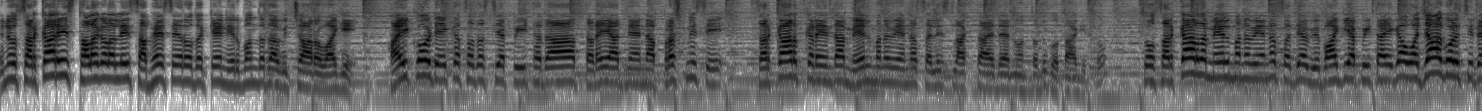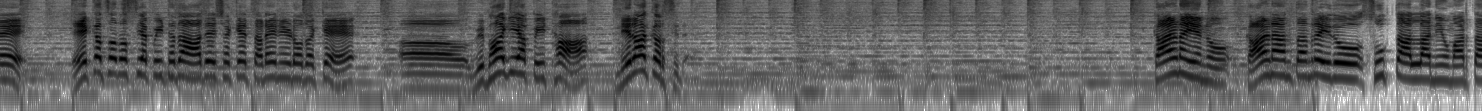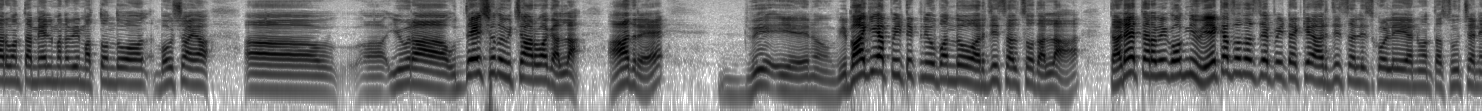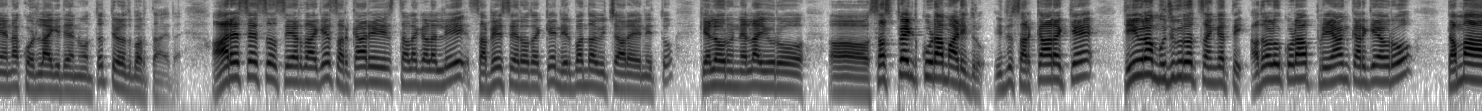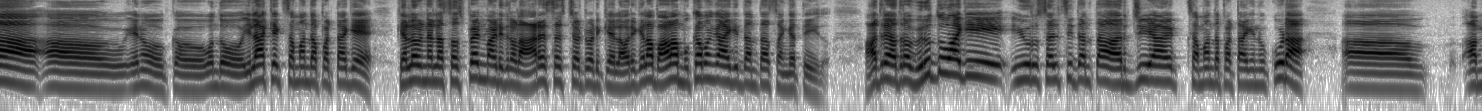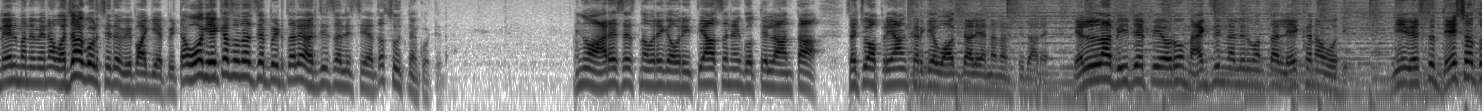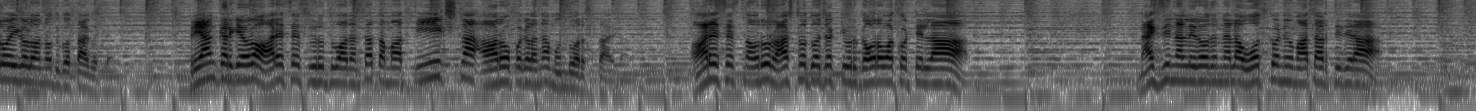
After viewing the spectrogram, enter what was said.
ಇನ್ನು ಸರ್ಕಾರಿ ಸ್ಥಳಗಳಲ್ಲಿ ಸಭೆ ಸೇರೋದಕ್ಕೆ ನಿರ್ಬಂಧದ ವಿಚಾರವಾಗಿ ಹೈಕೋರ್ಟ್ ಏಕಸದಸ್ಯ ಪೀಠದ ತಡೆಯಾಜ್ಞೆಯನ್ನ ಪ್ರಶ್ನಿಸಿ ಸರ್ಕಾರದ ಕಡೆಯಿಂದ ಮೇಲ್ಮನವಿಯನ್ನ ಸಲ್ಲಿಸಲಾಗ್ತಾ ಇದೆ ಅನ್ನುವಂಥದ್ದು ಗೊತ್ತಾಗಿತ್ತು. ಸೊ ಸರ್ಕಾರದ ಮೇಲ್ಮನವಿಯನ್ನ ಸದ್ಯ ವಿಭಾಗೀಯ ಪೀಠ ಈಗ ವಜಾಗೊಳಿಸಿದೆ. ಏಕಸದಸ್ಯ ಪೀಠದ ಆದೇಶಕ್ಕೆ ತಡೆ ನೀಡೋದಕ್ಕೆ ವಿಭಾಗೀಯ ಪೀಠ ನಿರಾಕರಿಸಿದೆ. ಕಾರಣ ಏನು? ಕಾರಣ ಅಂತಂದ್ರೆ ಇದು ಸೂಕ್ತ ಅಲ್ಲ ನೀವು ಮಾಡ್ತಾ ಇರುವಂತ ಮೇಲ್ಮನವಿ ಮತ್ತೊಂದು, ಬಹುಶಃ ಇವರ ಉದ್ದೇಶದ ವಿಚಾರವಾಗಿ ಅಲ್ಲ. ಆದರೆ, ದ್ವಿ- ಏನು, ವಿಭಾಗೀಯ ಪೀಠಕ್ಕೆ ನೀವು ಬಂದು ಅರ್ಜಿ ಸಲ್ಲಿಸೋದಲ್ಲ, ತಡೆ ತರವಿಗೆ ಹೋಗಿ ನೀವು ಏಕಸದಸ್ಯ ಪೀಠಕ್ಕೆ ಅರ್ಜಿ ಸಲ್ಲಿಸ್ಕೊಳ್ಳಿ ಅನ್ನುವಂಥ ಸೂಚನೆಯನ್ನ ಕೊಡಲಾಗಿದೆ ಅನ್ನುವಂಥದ್ದು ತಿಳಿದು ಬರ್ತಾ ಇದೆ. ಆರ್ ಎಸ್ ಎಸ್ ಸೇರಿದಾಗೆ ಸರ್ಕಾರಿ ಸ್ಥಳಗಳಲ್ಲಿ ಸಭೆ ಸೇರೋದಕ್ಕೆ ನಿರ್ಬಂಧ ವಿಚಾರ ಏನಿತ್ತು. ಕೆಲವರನ್ನೆಲ್ಲ ಇವರು ಸಸ್ಪೆಂಡ್ ಕೂಡ ಮಾಡಿದ್ರು. ಇದು ಸರ್ಕಾರಕ್ಕೆ ತೀವ್ರ ಮುಜುಗುರದ ಸಂಗತಿ. ಅದರಲ್ಲೂ ಕೂಡ ಪ್ರಿಯಾಂಕ್ ಖರ್ಗೆ ಅವರು ತಮ್ಮ ಏನು ಒಂದು ಇಲಾಖೆಗೆ ಸಂಬಂಧಪಟ್ಟಾಗೆ ಕೆಲವರನ್ನೆಲ್ಲ ಸಸ್ಪೆಂಡ್ ಮಾಡಿದ್ರಲ್ಲ, ಆರ್ ಎಸ್ ಎಸ್ ಚಟುವಟಿಕೆಯಲ್ಲಿ. ಅವರಿಗೆಲ್ಲ ಬಹಳ ಮುಖಭಂಗ ಆಗಿದ್ದಂಥ ಸಂಗತಿ ಇದು. ಆದರೆ ಅದರ ವಿರುದ್ಧವಾಗಿ ಇವರು ಸಲ್ಲಿಸಿದಂಥ ಅರ್ಜಿಯ ಸಂಬಂಧಪಟ್ಟಾಗಿನೂ ಕೂಡ ಆ ಮೇಲ್ಮನವಿಯನ್ನು ವಜಾಗೊಳಿಸಿದ ವಿಭಾಗೀಯ ಪೀಠ. ಹೋಗಿ ಏಕಸದಸ್ಯ ಪೀಠದಲ್ಲಿ ಅರ್ಜಿ ಸಲ್ಲಿಸಿ ಅಂತ ಸೂಚನೆ ಕೊಟ್ಟಿದೆ. ಇನ್ನು ಆರ್ ಎಸ್ ಎಸ್ನವರಿಗೆ ಅವರ ಇತಿಹಾಸನೇ ಗೊತ್ತಿಲ್ಲ ಅಂತ ಸಚಿವ ಪ್ರಿಯಾಂಕ್ ಖರ್ಗೆ ವಾಗ್ದಾಳಿಯನ್ನ ನಡೆಸಿದ್ದಾರೆ. ಎಲ್ಲ ಬಿಜೆಪಿಯವರು ಮ್ಯಾಗ್ಝಿನ್ನಲ್ಲಿರುವಂಥ ಲೇಖನ ಓದಿ. ನೀವೆಷ್ಟು ದೇಶದ್ರೋಹಿಗಳು ಅನ್ನೋದು ಗೊತ್ತಾಗುತ್ತೆ. ಪ್ರಿಯಾಂಕ್ ಖರ್ಗೆ ಅವರು ಆರ್ ಎಸ್ ಎಸ್ ವಿರುದ್ಧವಾದಂಥ ತಮ್ಮ ತೀಕ್ಷ್ಣ ಆರೋಪಗಳನ್ನ ಮುಂದುವರಿಸ್ತಾ ಇದ್ದಾರೆ. ಆರ್ ಎಸ್ ಎಸ್ನವರು ರಾಷ್ಟ್ರಧ್ವಜಕ್ಕೆ ಇವ್ರು ಗೌರವ ಕೊಟ್ಟಿಲ್ಲ. ಮ್ಯಾಗ್ಝಿನ್ನಲ್ಲಿರೋದನ್ನೆಲ್ಲ ಓದ್ಕೊಂಡು ನೀವು ಮಾತಾಡ್ತಿದ್ದೀರಾ?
